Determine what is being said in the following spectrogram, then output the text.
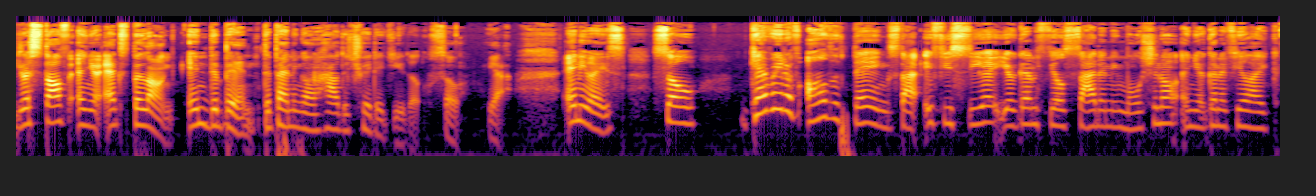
your stuff and your ex belong in the bin, depending on how they treated you, though. So, yeah. Anyways, so get rid of all the things that if you see it, you're gonna feel sad and emotional, and you're gonna feel like,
